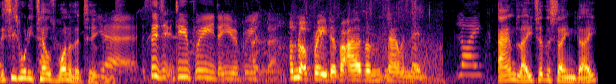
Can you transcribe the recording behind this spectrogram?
this is what he tells one of the teams. Yeah. So do, do you breed? Are you a breeder? I'm not a breeder, but I have them now and then. Like. And later the same day,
